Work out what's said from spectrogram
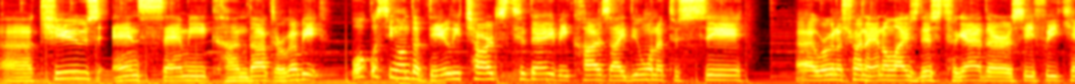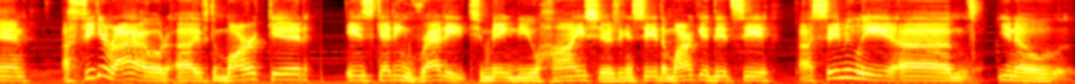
uh, Qs, and Semiconductor. We're going to be focusing on the daily charts today because I do wanted to see, uh, we're going to try to analyze this together, see if we can uh, figure out uh, if the market is getting ready to make new highs here. As you can see, the market did see uh, seemingly, um, you know,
